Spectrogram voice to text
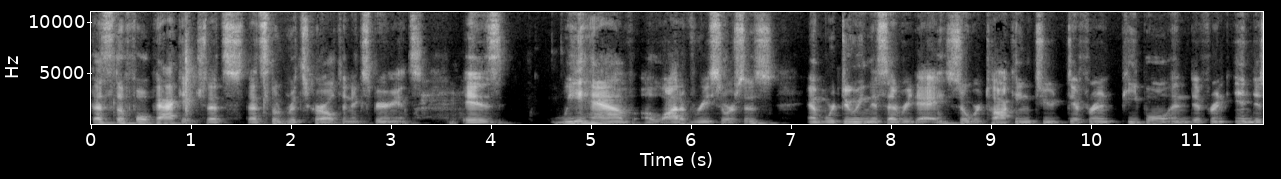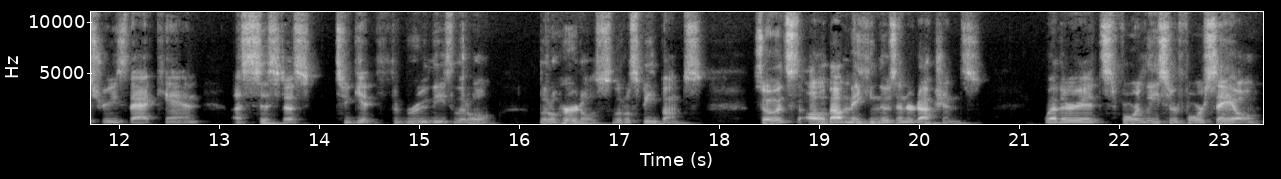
That's the full package. That's that's the Ritz Carlton experience. Hmm. Is we have a lot of resources and we're doing this every day. So we're talking to different people and different industries that can assist us to get through these little little hurdles, little speed bumps. So it's all about making those introductions, whether it's for lease or for sale.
